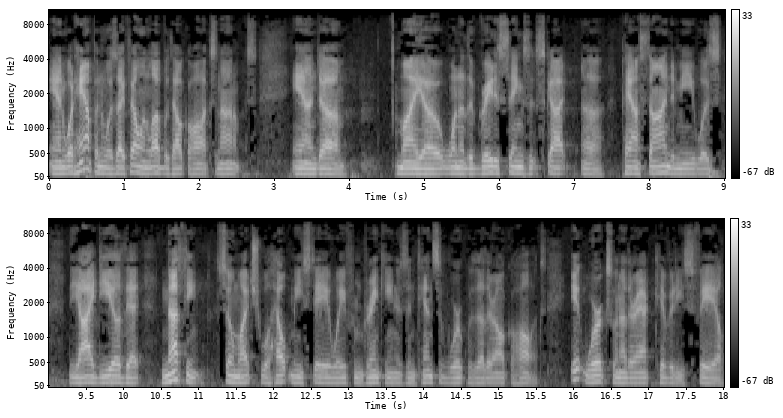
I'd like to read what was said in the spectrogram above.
And what happened was I fell in love with Alcoholics Anonymous. And um, my uh, one of the greatest things that Scott uh, passed on to me was the idea that nothing so much will help me stay away from drinking is intensive work with other alcoholics. It works when other activities fail.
